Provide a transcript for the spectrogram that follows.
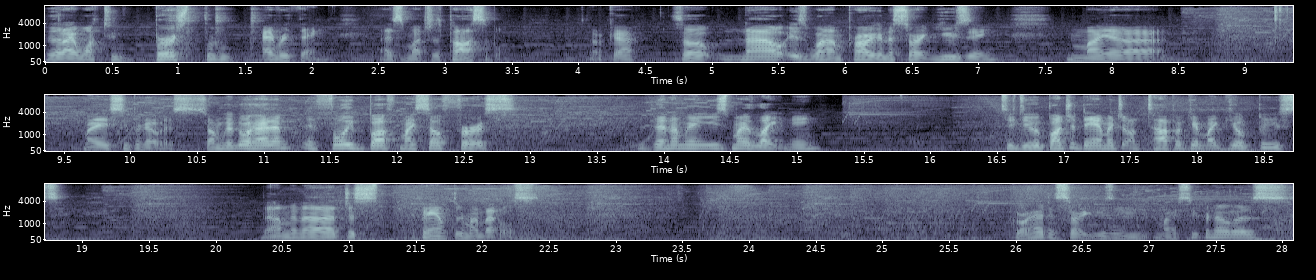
that I want to burst through everything as much as possible. Okay? So now is when I'm probably going to start using my uh, my supernovas. So I'm going to go ahead and fully buff myself first. Then I'm going to use my lightning to do a bunch of damage on top of get my guilt boost. Then I'm going to just spam through my medals. Go ahead and start using my supernovas.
